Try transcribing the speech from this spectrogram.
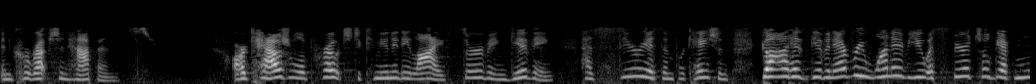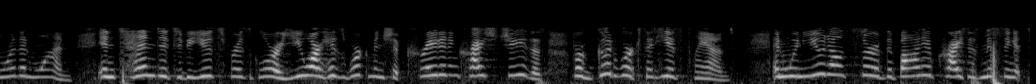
And corruption happens. Our casual approach to community life, serving, giving, has serious implications. God has given every one of you a spiritual gift, more than one, intended to be used for His glory. You are His workmanship, created in Christ Jesus for good works that He has planned. And when you don't serve, the body of Christ is missing its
